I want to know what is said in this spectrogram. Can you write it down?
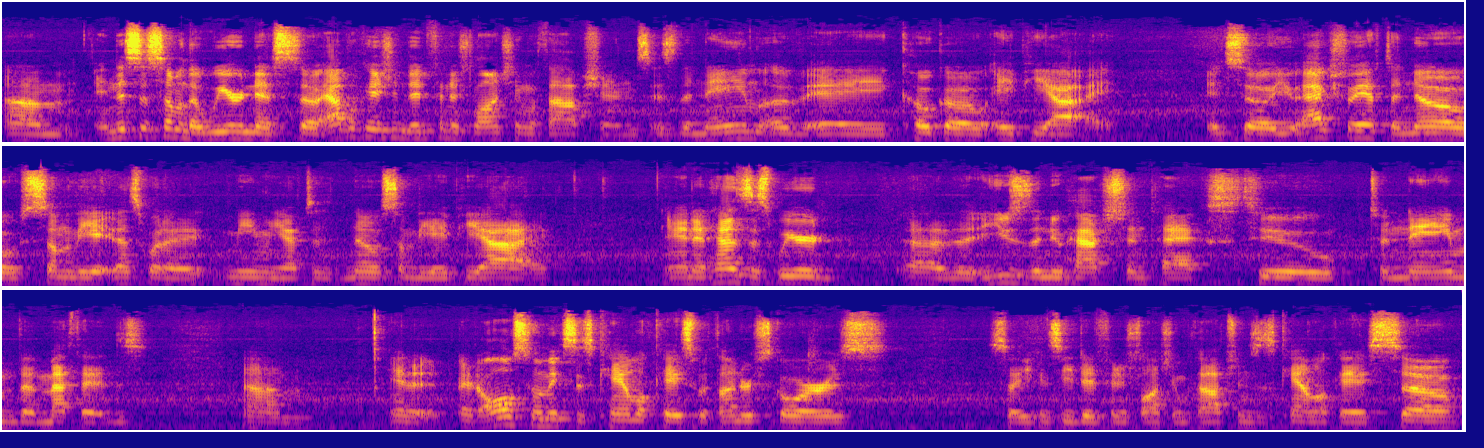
Um, and this is some of the weirdness. So application did finish launching with options is the name of a Cocoa API. And so you actually have to know some of the, that's what I mean you have to know some of the API. And it has this weird, uh, it uses a new hash syntax to, to name the methods. Um, and it, it also makes this camel case with underscores. So you can see did finish launching with options is camel case. So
